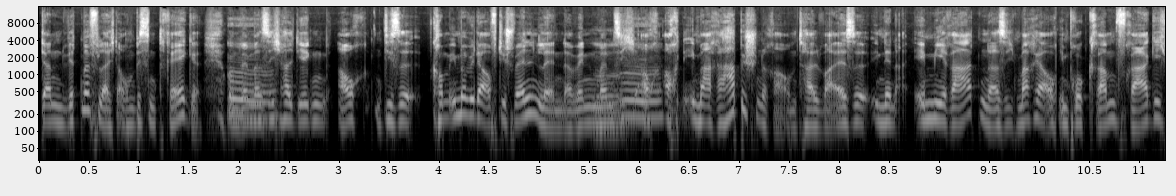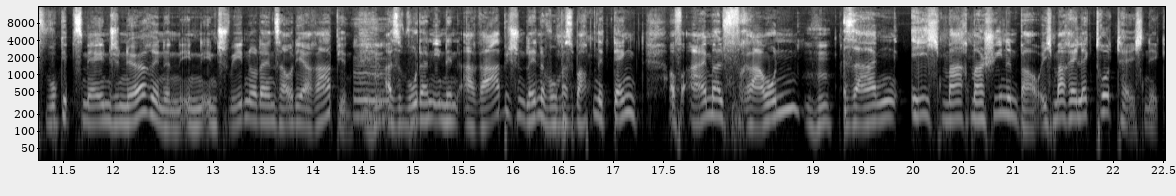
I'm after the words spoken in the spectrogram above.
dann wird man vielleicht auch ein bisschen träge. Und mhm. wenn man mhm. sich halt irgend auch diese, kommen immer wieder auf die Schwellenländer, wenn man mhm. sich auch, auch im arabischen Raum teilweise, in den Emiraten, also ich mache ja auch im Programm frage ich, wo gibt es mehr Ingenieurinnen, in, in Schweden oder in Saudi-Arabien? Mhm. Also wo dann in den arabischen Ländern, wo man es überhaupt nicht denkt, auf einmal Frauen mhm. sagen, ich mache Maschinenbau, ich mache Elektrotechnik,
